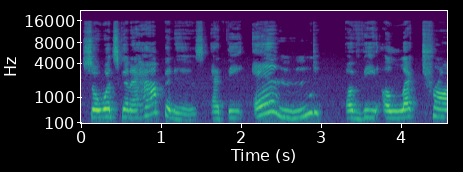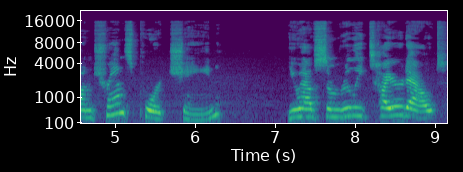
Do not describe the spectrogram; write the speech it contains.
So what's going to happen is at the end of the electron transport chain, you have some really tired out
